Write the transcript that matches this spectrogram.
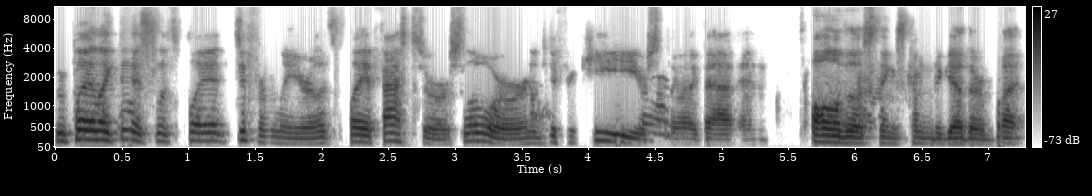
we play it like this let's play it differently or let's play it faster or slower or in a different key or something like that and all of those things come together but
